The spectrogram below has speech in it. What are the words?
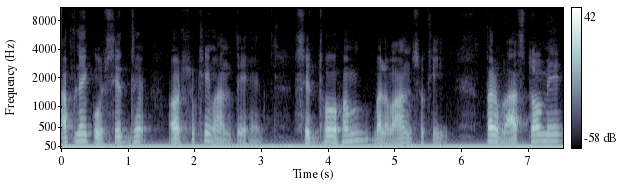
अपने को सिद्ध और सुखी मानते हैं। सिद्धो हम बलवान सुखी, पर वास्तव में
